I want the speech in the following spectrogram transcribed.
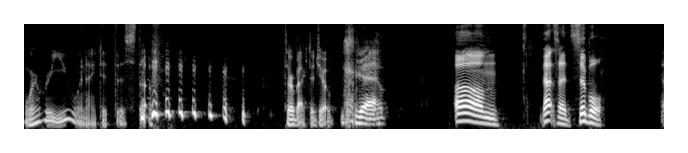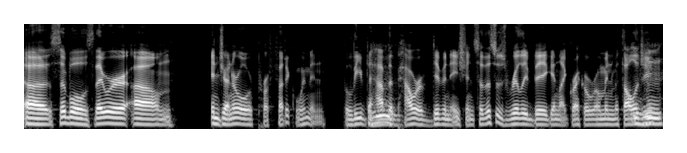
"Where were you when I did this stuff?" Throwback to Job. yeah, Um, that said, Sibyl, uh, Sibyl's they were um, in general were prophetic women believed to have the Mm. power of divination. So this was really big in like Greco-Roman mythology, Mhm.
